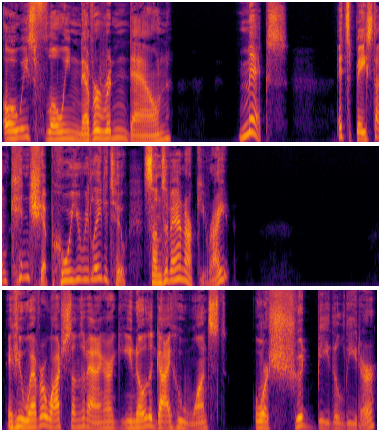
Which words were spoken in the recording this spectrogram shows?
always flowing, never written down mix. It's based on kinship. Who are you related to? Sons of Anarchy, right? If you ever watch Sons of Anarchy, you know the guy who wants or should be the leader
